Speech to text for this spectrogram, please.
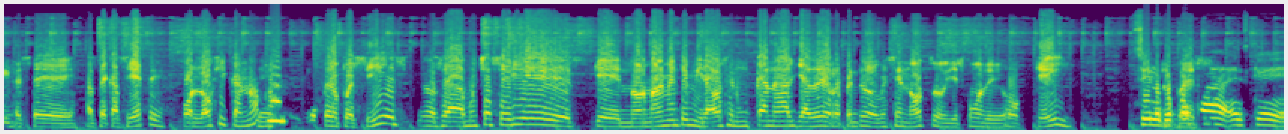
este Azteca 7, por lógica, ¿no? Pero pues sí, es, o sea, muchas series que normalmente mirabas en un canal ya de repente lo ves en otro y es como de, ok. Sí, lo que pasa es que,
